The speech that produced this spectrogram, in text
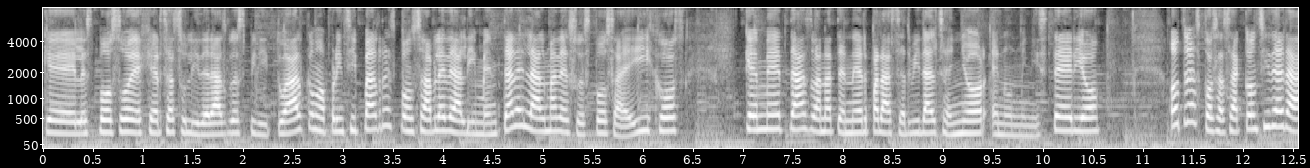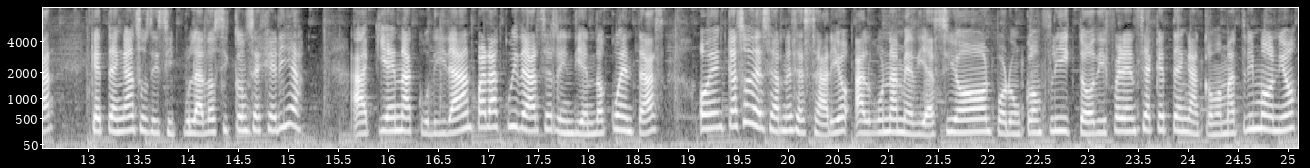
que el esposo ejerza su liderazgo espiritual como principal responsable de alimentar el alma de su esposa e hijos, qué metas van a tener para servir al Señor en un ministerio. Otras cosas a considerar que tengan sus discipulados y consejería a quien acudirán para cuidarse rindiendo cuentas o en caso de ser necesario alguna mediación por un conflicto o diferencia que tengan como matrimonio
